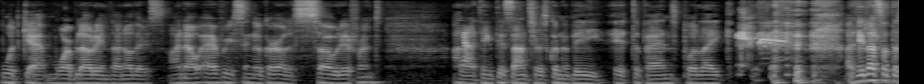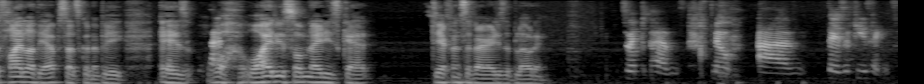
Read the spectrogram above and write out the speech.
would get more bloating than others? I know every single girl is so different, and yeah. I think this answer is going to be it depends. But like, I think that's what the title of the episode is going to be: is wh- why do some ladies get different severities of bloating? So it depends. No, um, there's a few things.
